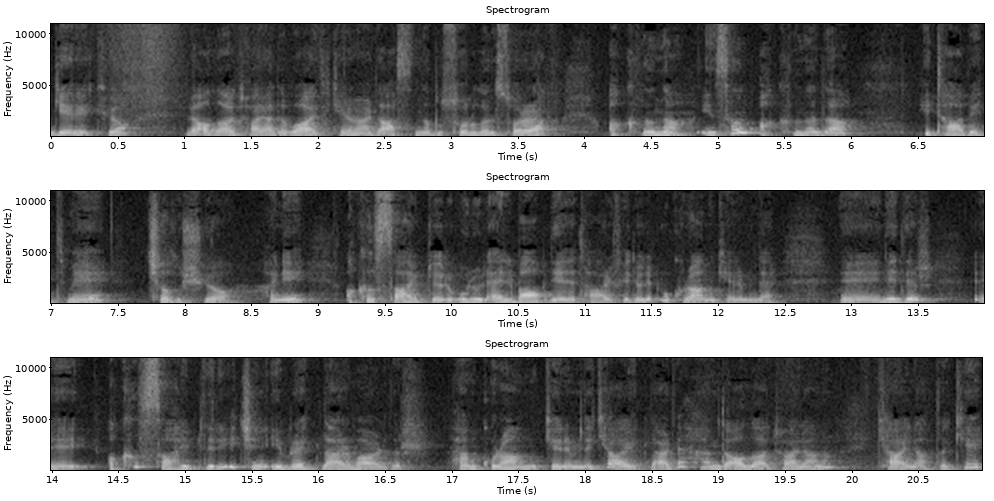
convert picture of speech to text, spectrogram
gerekiyor. Ve Allahü Teala da bu ayet-i kerimelerde aslında bu soruları sorarak aklına, insanın aklına da hitap etmeye çalışıyor. Hani akıl sahipleri ulul elbab diye de tarif ediyor değil mi Kur'an-ı Kerim'de? E, nedir? E, akıl sahipleri için ibretler vardır. Hem Kur'an-ı Kerim'deki ayetlerde hem de allah Teala'nın kainattaki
